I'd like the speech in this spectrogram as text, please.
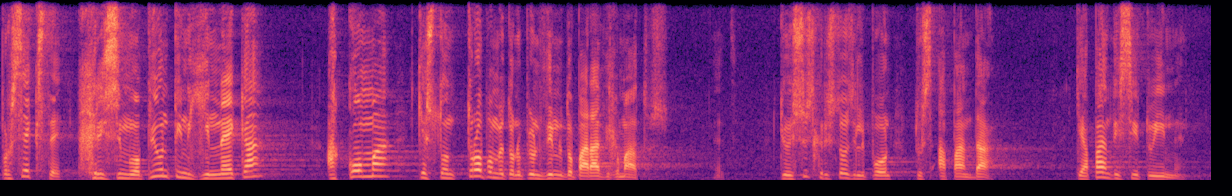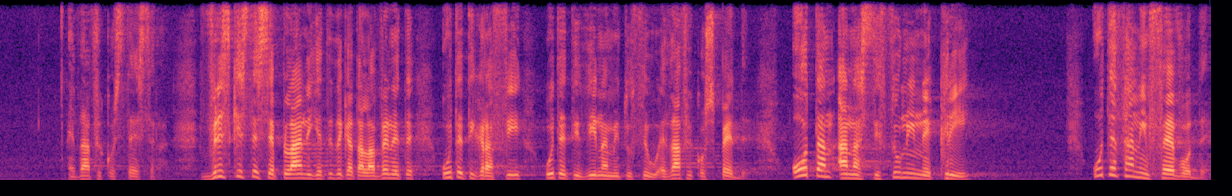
Προσέξτε, χρησιμοποιούν την γυναίκα ακόμα και στον τρόπο με τον οποίο δίνουν το παράδειγμά τους. Και ο Ιησούς Χριστός λοιπόν τους απαντά. Και η απάντησή του είναι, εδάφιο 24, βρίσκεστε σε πλάνη γιατί δεν καταλαβαίνετε ούτε τη γραφή, ούτε τη δύναμη του Θεού. Εδάφιο 25, όταν αναστηθούν οι νεκροί, ούτε θα νυμφεύονται,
